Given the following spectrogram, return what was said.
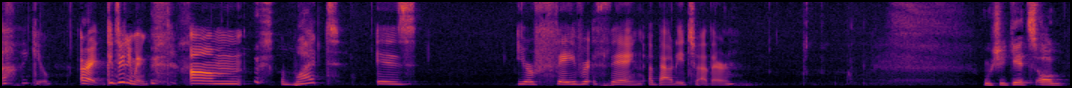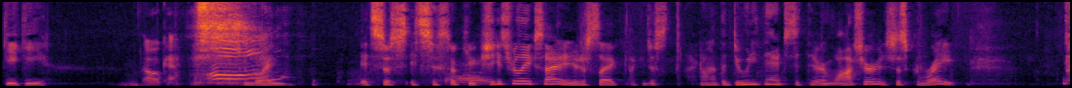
Oh, thank you. All right, continuing. Um, what is your favorite thing about each other? When she gets all geeky, Oh, okay. can go ahead. And, it's just it's just so cute. She gets really excited. You're just like I can just I don't have to do anything. I just sit there and watch her. It's just great. and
